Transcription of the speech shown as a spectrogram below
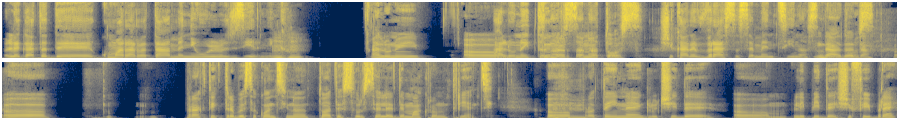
legată de cum ar arăta meniul zilnic uh-huh. Mhm. Al unui uh, al unui tânăr, tânăr sănătos, sănătos. și care vrea să se mențină Da, sănătos. da, da. Uh, practic trebuie să conțină toate sursele de macronutrienți. Uh, Mhm. Proteine, glucide, uh, lipide și fibre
